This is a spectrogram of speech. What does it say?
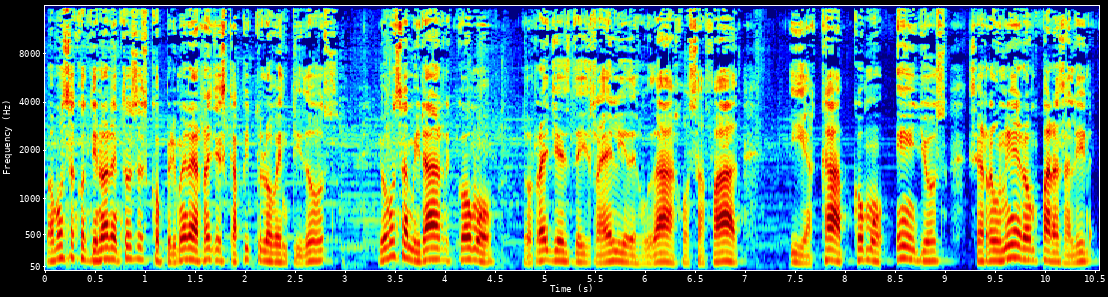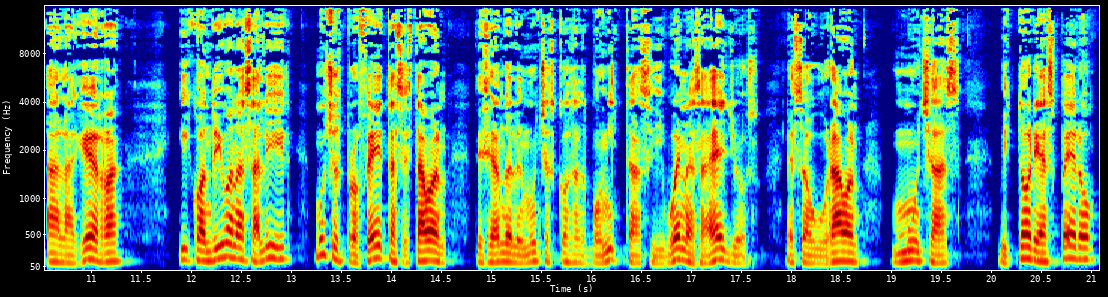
Vamos a continuar entonces con Primera Reyes capítulo 22 y vamos a mirar cómo los reyes de Israel y de Judá, Josafat y Acab, cómo ellos se reunieron para salir a la guerra y cuando iban a salir, muchos profetas estaban deseándoles muchas cosas bonitas y buenas a ellos, les auguraban muchas victorias, pero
